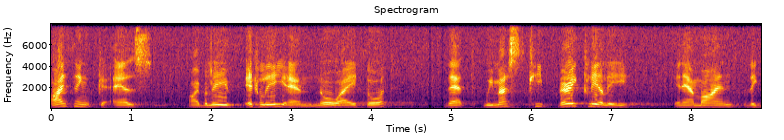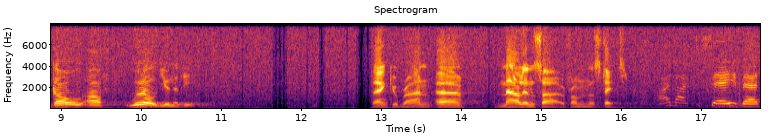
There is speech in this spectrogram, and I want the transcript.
I think, as I believe Italy and Norway thought, that we must keep very clearly in our mind the goal of world unity. Thank you, Brian. Uh, Marilyn Saar from the States. I'd like to say that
